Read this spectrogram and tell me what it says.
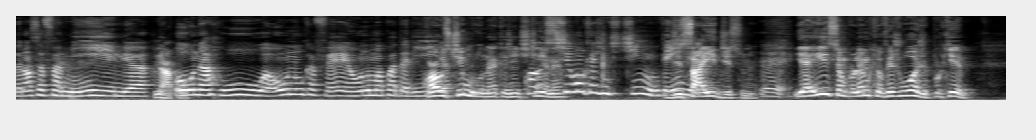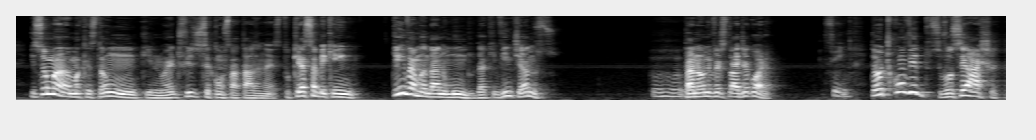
da nossa família, Na- ou na rua, ou num café, ou numa padaria. Qual o estímulo, né, que a gente Qual tinha, o né? estímulo que a gente tinha, entende? De sair disso, né? É. E aí, isso é um problema que eu vejo hoje, porque isso é uma, uma questão que não é difícil de ser constatada, né? Se tu quer saber quem, quem vai mandar no mundo daqui 20 anos, Uhum, tá na universidade agora. Sim. Então eu te convido, se você acha.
